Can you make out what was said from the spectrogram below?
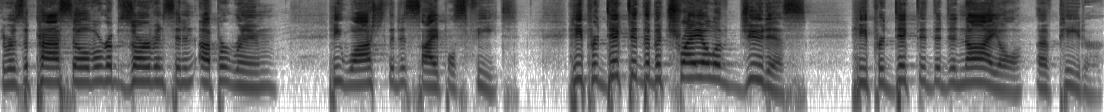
There was a Passover observance in an upper room. He washed the disciples' feet. He predicted the betrayal of Judas. He predicted the denial of Peter.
